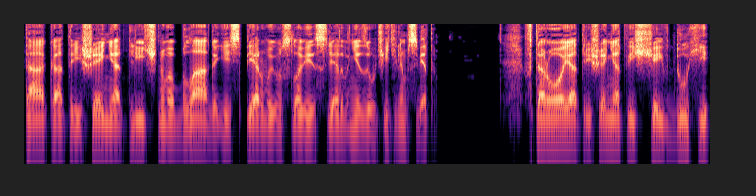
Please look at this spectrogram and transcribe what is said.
Так от решения от личного блага есть первое условие исследования за учителем света. Второе — отрешение от вещей в духе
